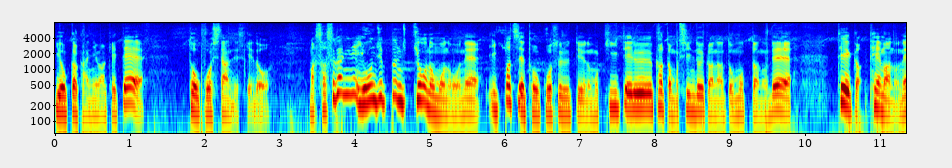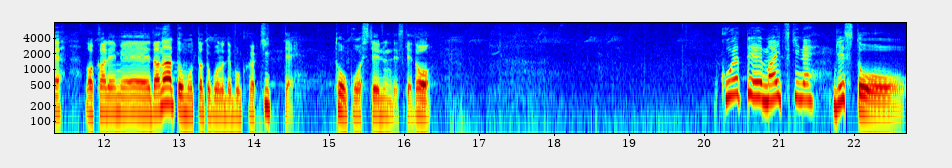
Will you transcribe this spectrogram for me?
4日間に分けて投稿したんですけどさすがにね40分強のものをね一発で投稿するっていうのも聞いてる方もしんどいかなと思ったのでテーマのね分かれ目だなと思ったところで僕が切って投稿しているんですけどこうやって毎月ねゲスト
